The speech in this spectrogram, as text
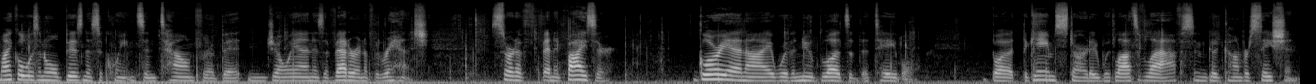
Michael was an old business acquaintance in town for a bit, and Joanne is a veteran of the ranch, sort of an advisor. Gloria and I were the new bloods at the table, but the game started with lots of laughs and good conversation.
